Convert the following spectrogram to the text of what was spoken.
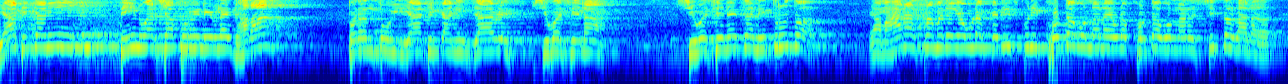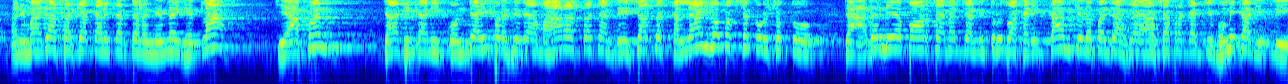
या ठिकाणी तीन वर्षापूर्वी निर्णय झाला. परंतु या ठिकाणी ज्यावेळेस शिवसेना शिवसेनेचं नेतृत्व या महाराष्ट्रामध्ये एवढं कधीच कुणी खोटं बोललं नाही एवढं खोटं बोलणारं सिद्ध झालं. आणि माझ्यासारख्या कार्यकर्त्यानं निर्णय घेतला की आपण त्या ठिकाणी कोणत्याही परिस्थितीत महाराष्ट्राच्या देशाचं कल्याण जो पक्ष करू शकतो त्या आदरणीय पवार साहेबांच्या नेतृत्वाखाली काम केलं पाहिजे अशा अशा प्रकारची भूमिका घेतली.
